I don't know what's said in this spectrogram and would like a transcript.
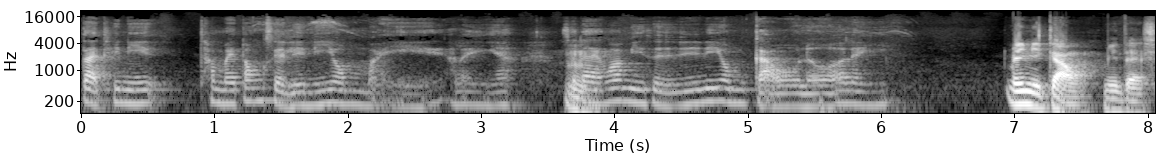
แต่ทีนี้ทำไมต้องเสรีนิยมใหม่อะไรเงี้ย แสดงว่ามีเสรีนิยมเก่าหรืออะไรอย่างนี้ ไม่มีเก่า มีแต่เส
